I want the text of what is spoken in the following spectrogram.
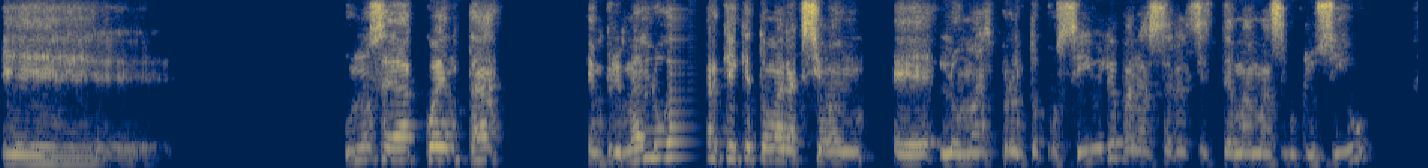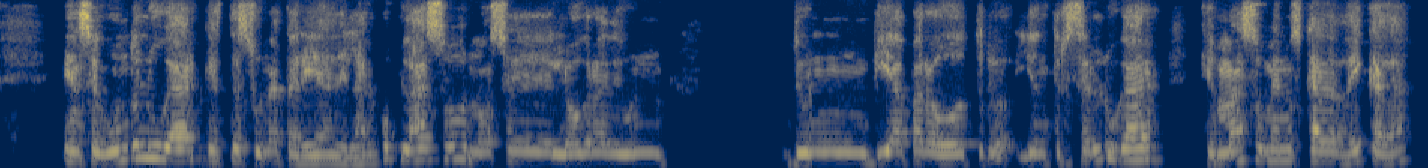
eh, uno se da cuenta, en primer lugar, que hay que tomar acción eh, lo más pronto posible para hacer el sistema más inclusivo. En segundo lugar, que esta es una tarea de largo plazo, no se logra de un, de un día para otro. Y en tercer lugar, que más o menos cada década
